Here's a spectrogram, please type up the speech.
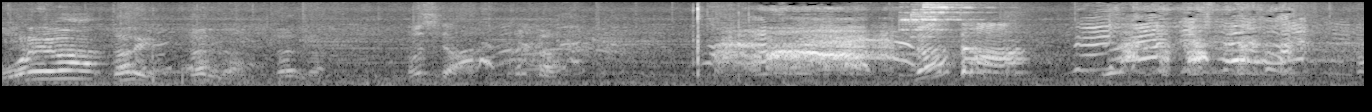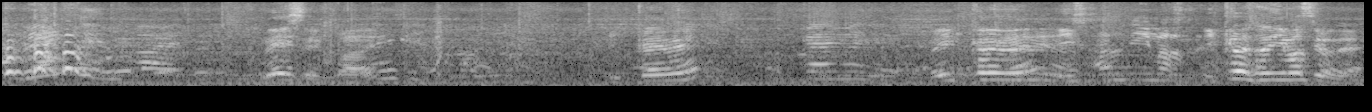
これあ誰？誰だ？誰だ？どうした？どうした？メイ先輩。一回目？一回目一3人います。一回目さんいますよね。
